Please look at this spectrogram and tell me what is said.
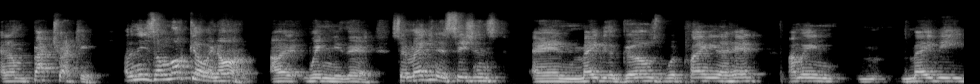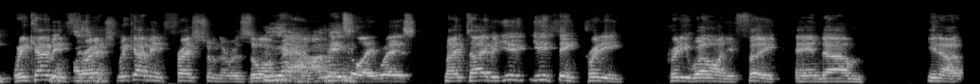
and I'm backtracking. I mean, there's a lot going on I, when you're there. So making decisions, and maybe the girls were planning ahead. I mean, maybe we came in fresh. We came in fresh from the resort. Yeah, I mean, mentally, whereas, mate, David, you you think pretty pretty well on your feet, and um, you know,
